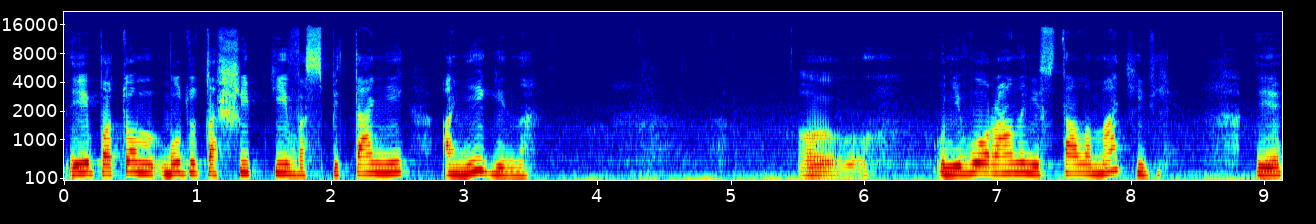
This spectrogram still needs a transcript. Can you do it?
И потом будут ошибки в воспитании Онегина. Э, у него рано не стало матери. И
